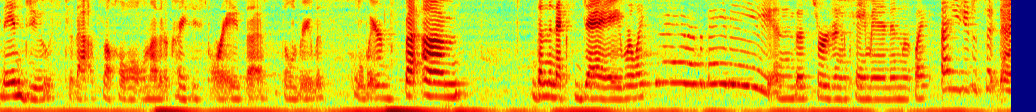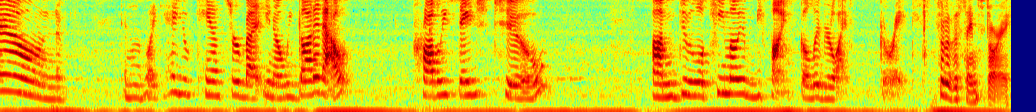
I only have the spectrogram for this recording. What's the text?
they induced. That's a whole another crazy story. The delivery was a little weird, but um, then the next day we're like, "Yay, we have a baby!" And the surgeon came in and was like, "I need you to sit down," and was like, "Hey, you have cancer, but you know we got it out. Probably stage two. Um, do a little chemo, you'll be fine. Go live your life. Great. Sort of the same story."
